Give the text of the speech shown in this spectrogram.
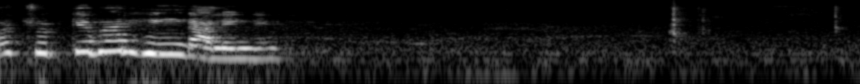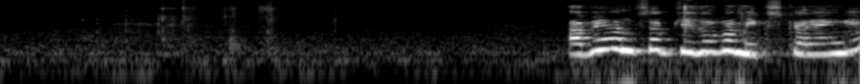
और चुटके भर हींग डालेंगे। अभी हम सब चीज़ों को मिक्स करेंगे।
